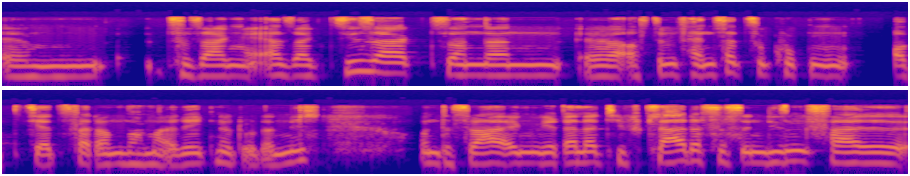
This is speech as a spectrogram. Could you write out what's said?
ähm, zu sagen, er sagt, sie sagt, sondern äh, aus dem Fenster zu gucken, ob es jetzt verdammt nochmal regnet oder nicht. Und es war irgendwie relativ klar, dass es in diesem Fall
